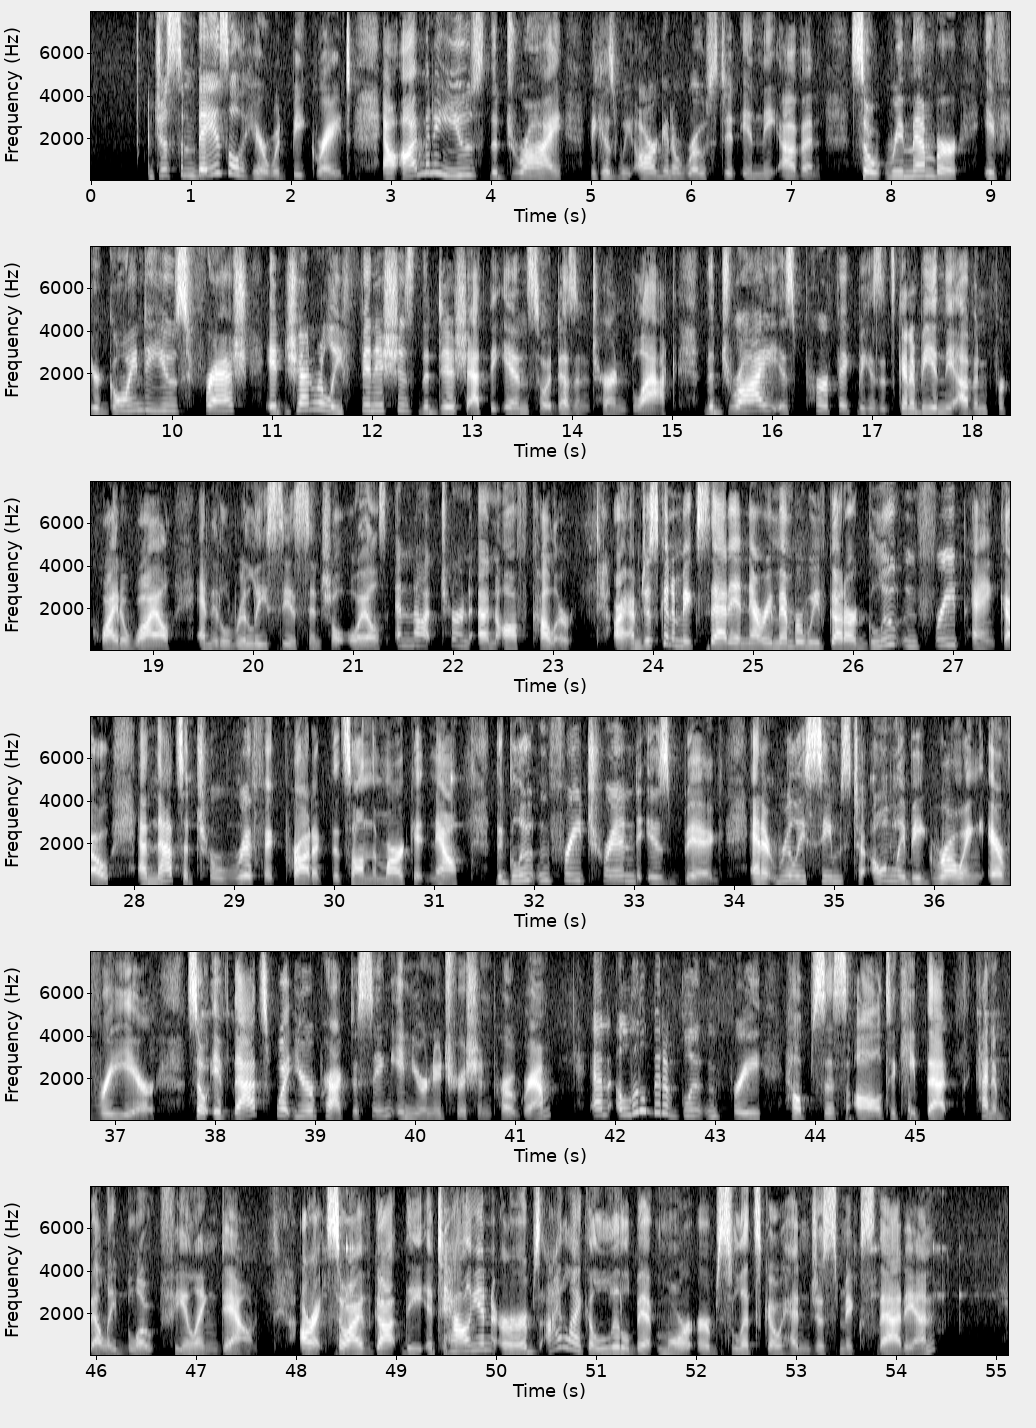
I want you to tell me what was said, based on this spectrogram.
just some basil here would be great. Now I'm going to use the dry because we are going to roast it in the oven. So remember, if you're going to use fresh, it generally finishes the dish at the end so it doesn't turn black. The dry is perfect because it's going to be in the oven for quite a while and it'll release the essential oils and not turn an off color. All right, I'm just going to mix that in. Now remember, we've got our gluten-free panko, and that's a terrific product that's on the market now. The gluten-free trend is big, and it really seems to only be growing every year. So if that's what you're practicing in your nutrition program, and a little bit of gluten-free helps us all to keep that kind of belly bloat feeling down. All right, so I've got the Italian herbs. I like a little bit more herbs, so let's go ahead and just mix that in.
